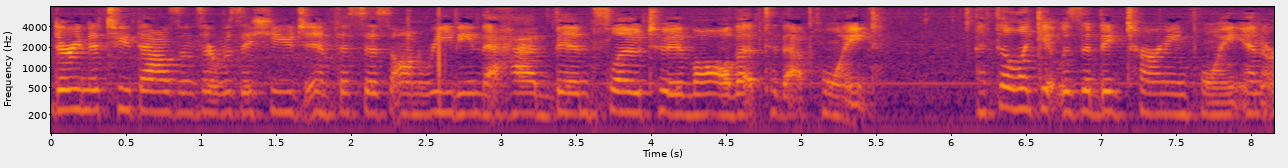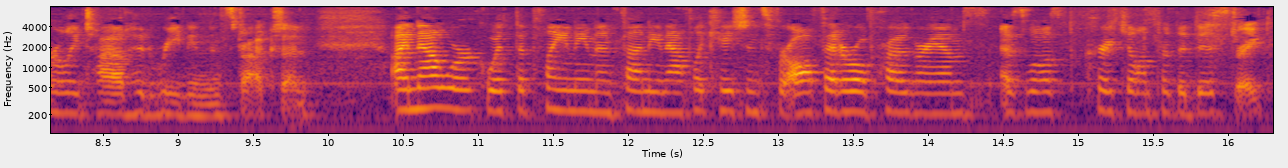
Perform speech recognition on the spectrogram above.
During the 2000s, there was a huge emphasis on reading that had been slow to evolve up to that point. I feel like it was a big turning point in early childhood reading instruction. I now work with the planning and funding applications for all federal programs as well as curriculum for the district.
